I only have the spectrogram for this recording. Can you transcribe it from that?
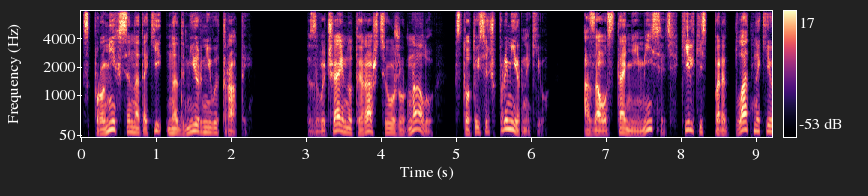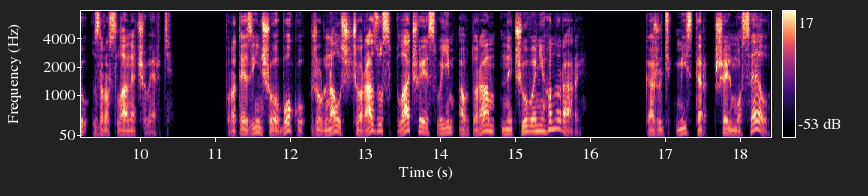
спромігся на такі надмірні витрати. Звичайно, тираж цього журналу 100 тисяч примірників, а за останній місяць кількість передплатників зросла на чверть. Проте з іншого боку, журнал щоразу сплачує своїм авторам нечувані гонорари. Кажуть, містер Шельмосел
